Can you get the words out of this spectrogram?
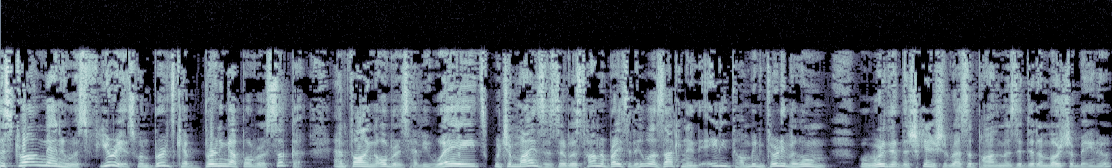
The strong man who was furious when birds kept burning up over a sukkah and falling over his heavy weights, which reminds us that it was Tana Bryce at Hillel Zakin and 80 Talmudim, 30 of whom were worthy that the skin should rest upon them as it did on Moshe Benu,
